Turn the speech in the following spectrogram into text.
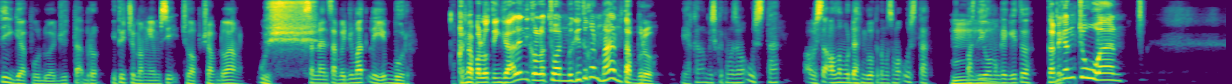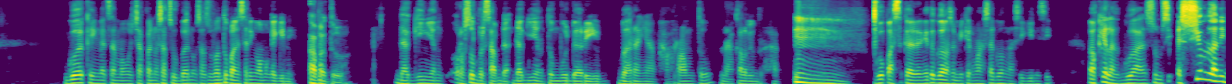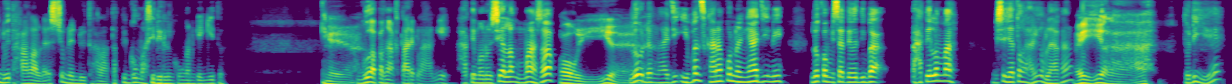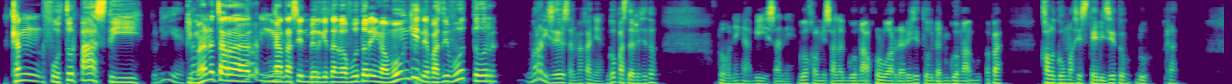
32 juta bro. Itu cuma MC cuap-cuap doang. Wush. Senin sampai Jumat libur. Kenapa lo tinggalin kalau cuan begitu kan mantap bro. Ya kan habis ketemu sama Ustad Habis itu Allah mudahin gue ketemu sama Ustad Hmm. Pas dia ngomong kayak gitu. Tapi kan cuan. Gue keinget sama ucapan Ustadz Suban Ustadz Suban tuh paling sering ngomong kayak gini. Apa tuh? Daging yang Rasul bersabda Daging yang tumbuh dari barang yang haram tuh Neraka lebih berat Hmm. Gue pas kadang itu gue langsung mikir Masa gue ngasih gini sih? Oke lah gue asumsi Assume lah nih duit halal lah Assume nih duit halal. Tapi gue masih di lingkungan kayak gitu Iya. Gue apa gak ketarik lagi Hati manusia lemah sob Oh iya. Lu udah ngaji Even sekarang pun udah ngaji nih Lu kalau bisa tiba-tiba Hati lemah Bisa jatuh lagi ke belakang Eh, iyalah. Tuh dia Kan futur pasti. Tuh dia Gimana Kan cara ngeri, ngeri. ngatasin biar kita nggak futur? Eh nggak mungkin ya pasti futur. ngeri seriusan makanya gue pas dari situ Duh ini nggak bisa nih gue kalau misalnya gue nggak keluar dari situ dan gue nggak apa kalau gue masih stay di situ duh berat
